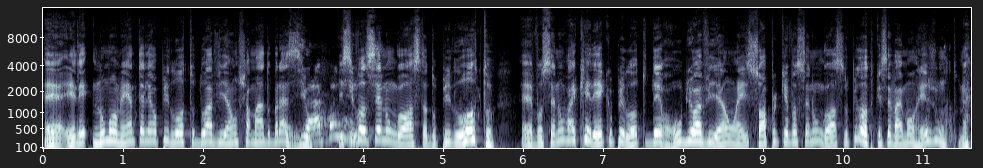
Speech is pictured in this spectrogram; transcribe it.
é, ele, no momento, ele é o piloto do avião chamado Brasil. Exatamente. E se você não gosta do piloto, é, você não vai querer que o piloto derrube o avião aí só porque você não gosta do piloto, porque você vai morrer junto, né?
